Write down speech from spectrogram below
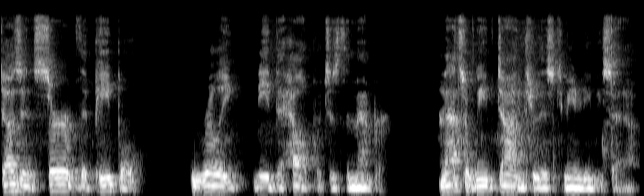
doesn't serve the people who really need the help, which is the member. And that's what we've done through this community we set up.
